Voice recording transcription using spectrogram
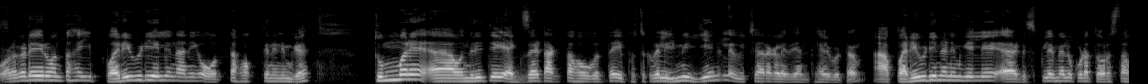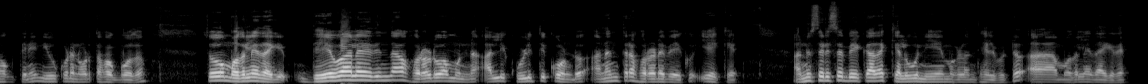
ಒಳಗಡೆ ಇರುವಂತಹ ಈ ಪರಿವಿಡಿಯಲ್ಲಿ ನಾನೀಗ ಓದ್ತಾ ಹೋಗ್ತೇನೆ ನಿಮಗೆ. ತುಂಬನೇ ಒಂದು ರೀತಿಯಾಗಿ ಎಕ್ಸೈಟ್ ಆಗ್ತಾ ಹೋಗುತ್ತೆ ಈ ಪುಸ್ತಕದಲ್ಲಿ. ಇನ್ನೂ ಏನೆಲ್ಲ ವಿಚಾರಗಳಿದೆ ಅಂತ ಹೇಳಿಬಿಟ್ಟು, ಆ, ಪರಿವಿಡಿನ ನಿಮಗೆ ಇಲ್ಲಿ ಡಿಸ್ಪ್ಲೇ ಮೇಲೂ ಕೂಡ ತೋರಿಸ್ತಾ ಹೋಗ್ತೀನಿ. ನೀವು ಕೂಡ ನೋಡ್ತಾ ಹೋಗ್ಬೋದು. ಸೊ ಮೊದಲನೇದಾಗಿ, ದೇವಾಲಯದಿಂದ ಹೊರಡುವ ಮುನ್ನ ಅಲ್ಲಿ ಕುಳಿತುಕೊಂಡು ಅನಂತರ ಹೊರಡಬೇಕು ಏಕೆ? ಅನುಸರಿಸಬೇಕಾದ ಕೆಲವು ನಿಯಮಗಳು ಅಂತ ಹೇಳಿಬಿಟ್ಟು ಮೊದಲನೇದಾಗಿದೆ.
